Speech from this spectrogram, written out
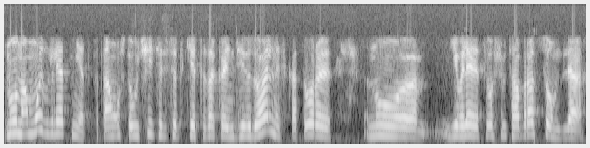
Ну, на мой взгляд, нет, потому что учитель все-таки это такая индивидуальность, которая, ну, э, является, в общем-то, образцом для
